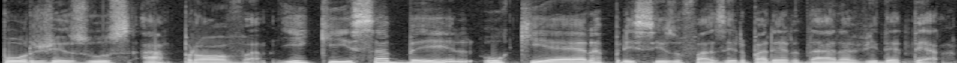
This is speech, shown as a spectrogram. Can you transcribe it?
por Jesus à prova e quis saber o que era preciso fazer para herdar a vida eterna.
